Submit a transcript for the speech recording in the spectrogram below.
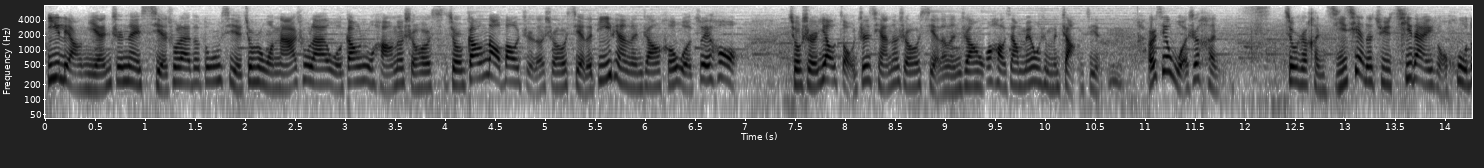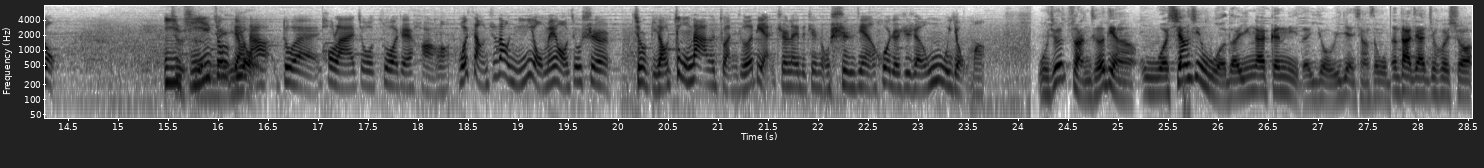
一两年之内写出来的东西，就是我拿出来我刚入行的时候，就是刚到报纸的时候写的第一篇文章，和我最后就是要走之前的时候写的文章，我好像没有什么长进。嗯而且我是很，就是很急切的去期待一种互动。以及就是表达对，后来就做这行了。我想知道你有没有就是就是比较重大的转折点之类的这种事件或者是人物有吗？我觉得转折点，我相信我的应该跟你的有一点相似。那大家就会说，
